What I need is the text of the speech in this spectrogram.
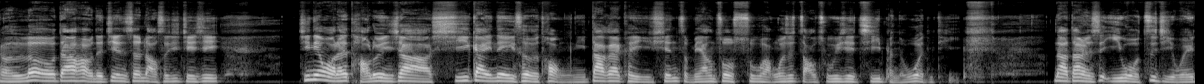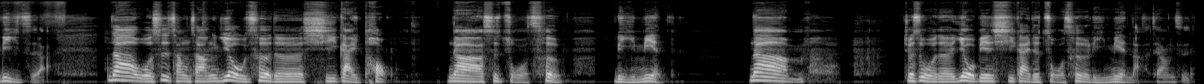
Hello，大家好，我的健身老司机杰西。今天我来讨论一下膝盖内侧痛，你大概可以先怎么样做舒缓，或是找出一些基本的问题。那当然是以我自己为例子啊。那我是常常右侧的膝盖痛，那是左侧里面，那就是我的右边膝盖的左侧里面啦，这样子。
